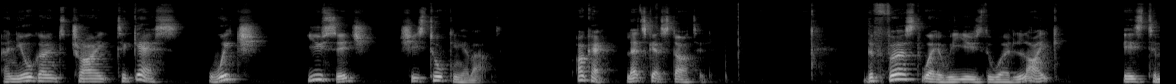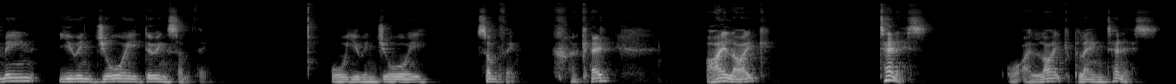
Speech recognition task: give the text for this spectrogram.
and you're going to try to guess which usage she's talking about. Okay, let's get started. The first way we use the word like is to mean you enjoy doing something or you enjoy something. Okay? I like tennis or I like playing tennis.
